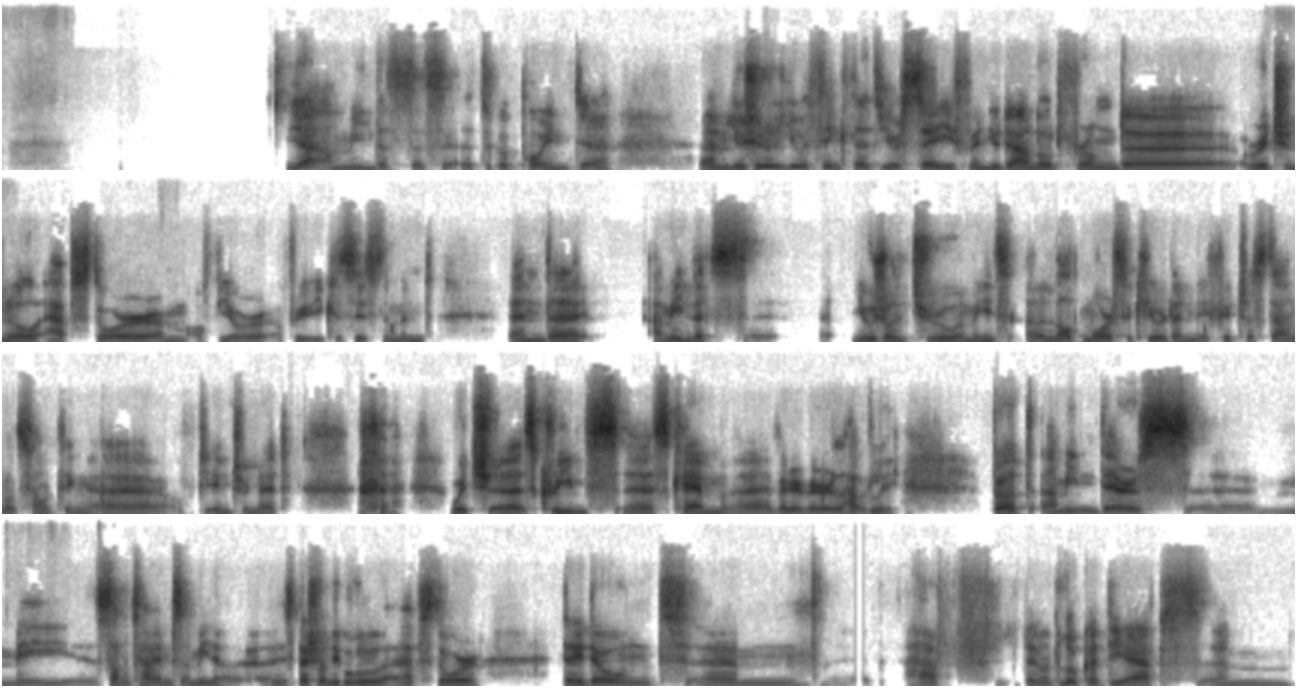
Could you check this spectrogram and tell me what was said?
Yeah, I mean that's that's that's a good point. Yeah, um, usually you think that you're safe when you download from the original app store um, of your of your ecosystem, and and uh, I mean that's usually true. I mean it's a lot more secure than if you just download something uh, of the internet, which uh, screams uh, scam uh, very very loudly. But I mean, there's uh, may sometimes I mean, uh, especially on the Google App Store they don't um, have they don't look at the apps um,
